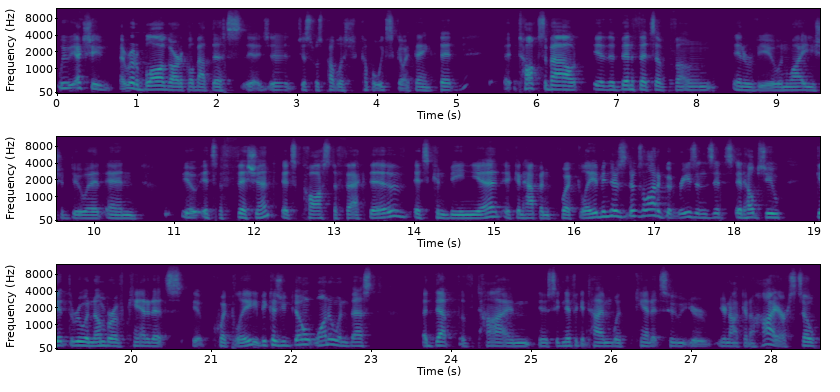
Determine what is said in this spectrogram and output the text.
we actually, I wrote a blog article about this. It just was published a couple weeks ago, I think, that Mhm. it talks about you know, the benefits of phone interview and why you should do it. And you know, it's efficient, it's cost effective, it's convenient, it can happen quickly. I mean, there's there's a lot of good reasons. It's it helps you get through a number of candidates quickly because you don't want to invest a depth of time, you know, significant time with candidates who you're you're not going to hire. So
